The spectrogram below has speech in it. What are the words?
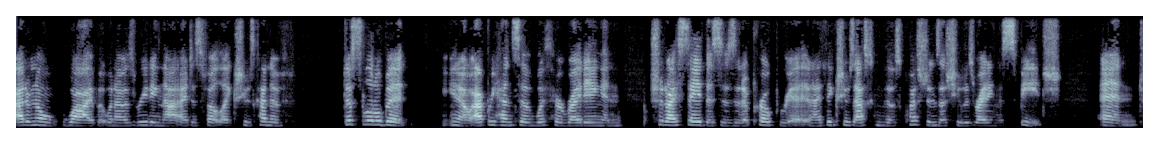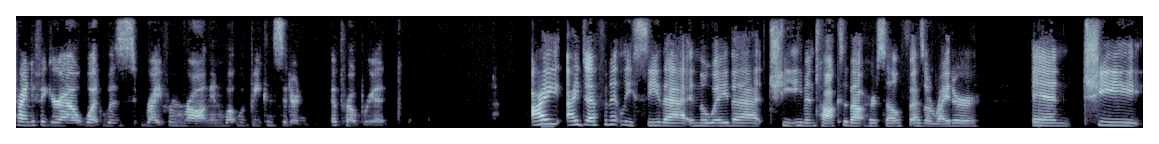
I don't know why, but when I was reading that, I just felt like she was kind of just a little bit, you know, apprehensive with her writing and should I say this? Is it appropriate? And I think she was asking those questions as she was writing the speech and trying to figure out what was right from wrong and what would be considered appropriate. I I definitely see that in the way that she even talks about herself as a writer and she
